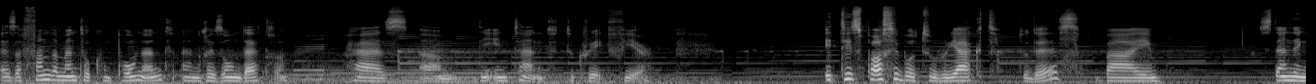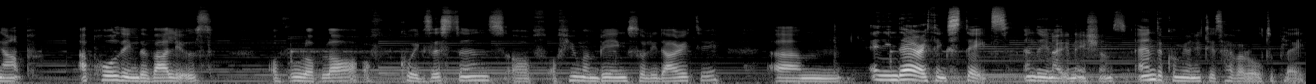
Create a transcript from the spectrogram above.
as a fundamental component and raison d'etre has um, the intent to create fear. It is possible to react to this by standing up, upholding the values of rule of law, of coexistence, of, of human being solidarity, um, and in there, I think states and the United Nations and the communities have a role to play.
